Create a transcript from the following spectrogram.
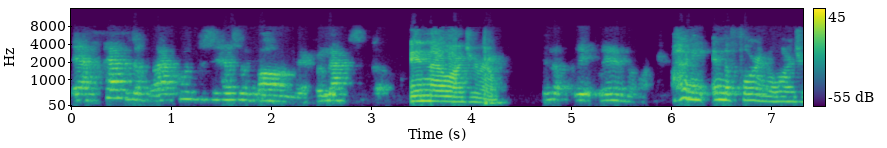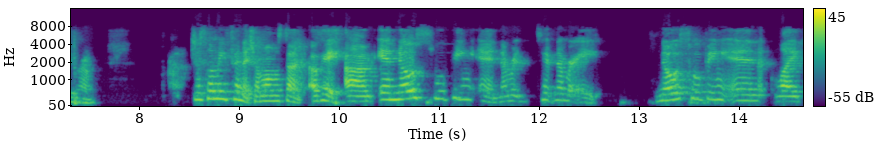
The backpack is a black one because it has my ball on there from Mexico. In the laundry room. In the, wait, wait in the one. honey, in the floor in the laundry room. Just let me finish. I'm almost done. Okay. Um, and no swooping in. Number tip number eight. No swooping in like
